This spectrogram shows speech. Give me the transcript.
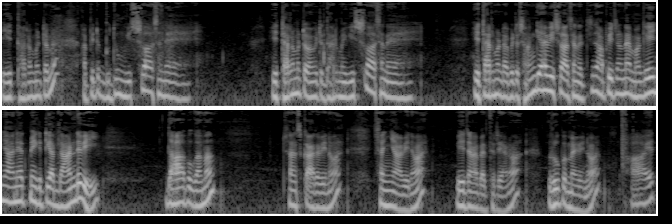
ඒ තරමටම අපිට බුදුන් විශ්වාස නැහැ. ඒ තරමටම අපිට ධර්ම විශ්වාස නැහැ. ඒ තරමට අපිට සංඝයා විශ්වාස නැති නිසා අපිට නෑ මගේ ඥානයත් මේක ටිකක් දාන්න වෙයි. දාපු ගමන් සංස්කාර වෙනවා, සංඥා වෙනවා, වේදනාව පැත්තට යනවා, රූපම වෙනවා. ආයෙත්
